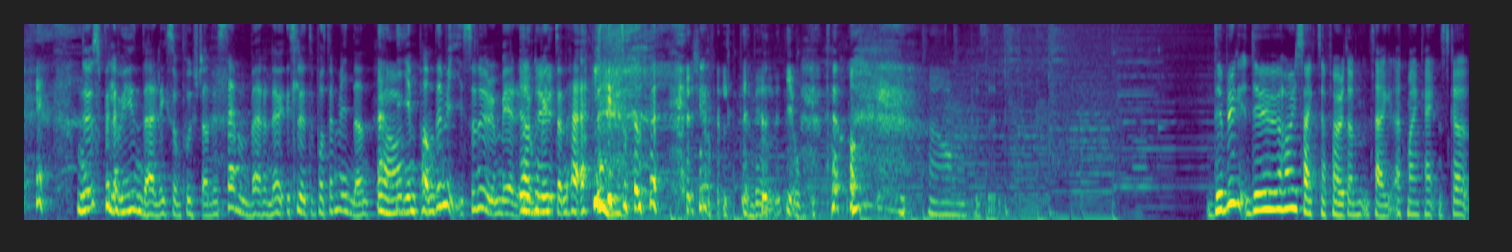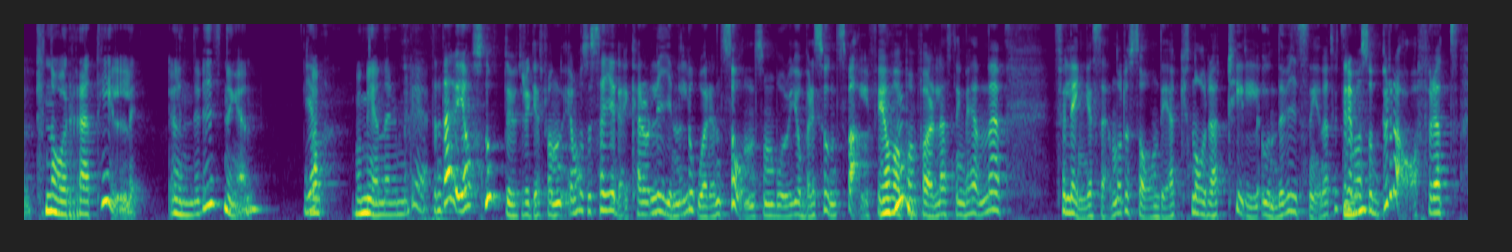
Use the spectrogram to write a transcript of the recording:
nu spelar vi in det här liksom första december, i slutet på terminen, Ja. i en pandemi, så nu är det mer Ja, nu- jobbigt än härligt. Det är väldigt, väldigt jobbigt. Ja, men precis. Du, du har ju sagt så förut att, så här, att man kan, ska knorra till undervisningen. Ja. Vad, vad menar du med det? Den där, jag har snott det uttrycket från, jag måste säga det, Caroline Lorentzon som bor och jobbar i Sundsvall. För jag var på en föreläsning med henne för länge sedan och då sa hon det, jag knorrar till undervisningen. Jag tyckte det var så bra för att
